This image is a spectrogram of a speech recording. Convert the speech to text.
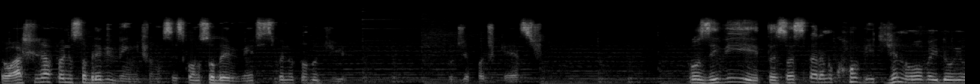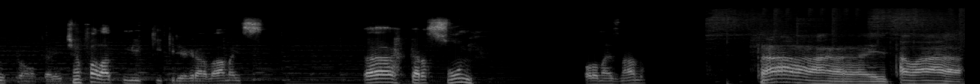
Eu acho que já foi no Sobrevivente. Eu não sei se foi no Sobrevivente ou se foi no Todo Dia. Todo Dia Podcast. Inclusive, tô só esperando o convite de novo aí do Wilton, cara. Ele tinha falado comigo que queria gravar, mas. Ah, cara, some. Falou mais nada. Tá. Ele tá lá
